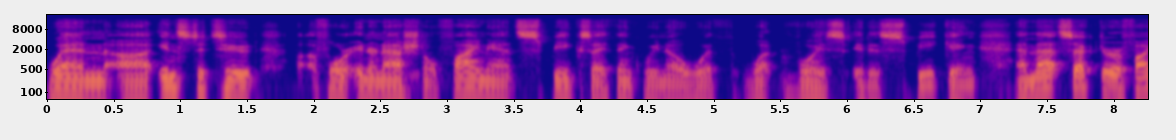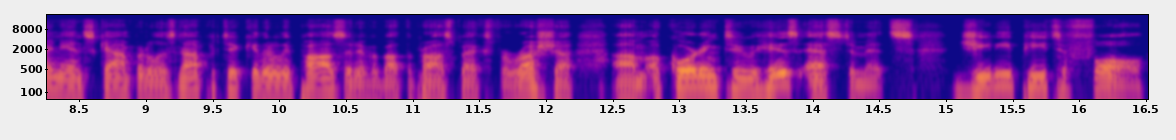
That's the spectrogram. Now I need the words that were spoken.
when uh, Institute for International Finance speaks, I think we know with what voice it is speaking. And that sector of finance capital is not particularly positive about the prospects for Russia. Um, according to his estimates, GDP to fall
